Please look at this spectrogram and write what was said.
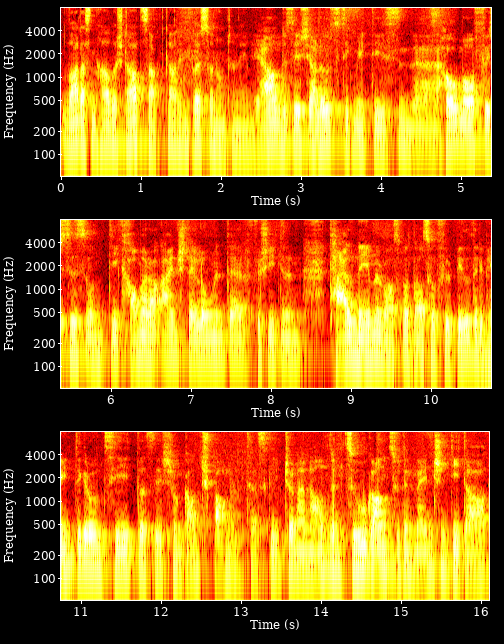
war das ein halber Staatsakt, gerade in größeren Unternehmen. Ja, und es ist ja lustig mit diesen äh, Homeoffices und die Kameraeinstellungen der verschiedenen Teilnehmer, was man da so für Bilder im Hintergrund sieht. Das ist schon ganz spannend. Es gibt schon einen anderen Zugang zu den Menschen, die da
